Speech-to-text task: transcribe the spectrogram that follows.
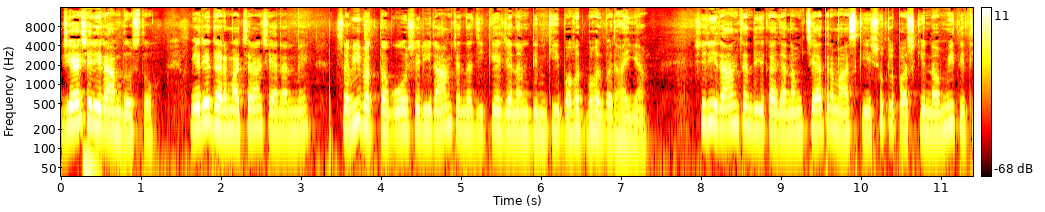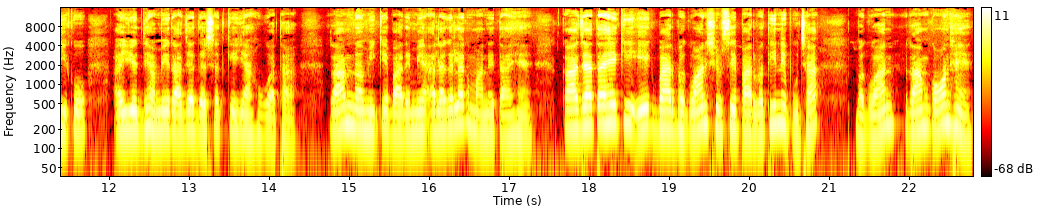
जय श्री राम दोस्तों, मेरे धर्माचरण चैनल में सभी भक्तों को श्री रामचंद्र जी के जन्मदिन की बहुत बहुत बधाइयाँ। श्री रामचंद्र जी का जन्म चैत्र मास की शुक्ल पक्ष की नवमी तिथि को अयोध्या में राजा दशरथ के यहाँ हुआ था। रामनवमी के बारे में अलग अलग मान्यताएँ हैं। कहा जाता है कि एक बार भगवान शिव से पार्वती ने पूछा, भगवान, राम कौन हैं?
